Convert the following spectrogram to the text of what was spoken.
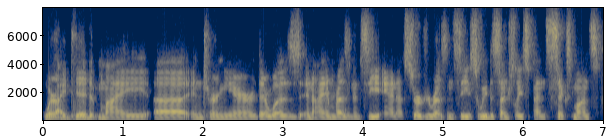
where I did my uh, intern year, there was an IM residency and a surgery residency. So we'd essentially spend six months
